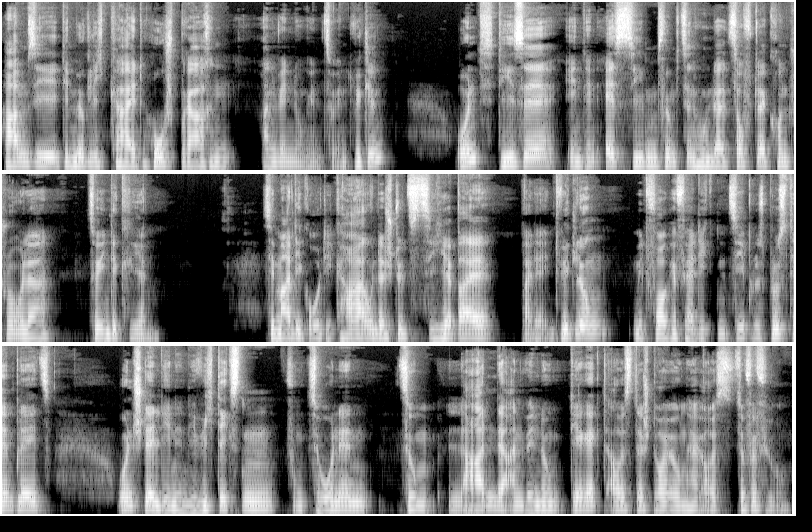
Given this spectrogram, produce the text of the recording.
haben Sie die Möglichkeit, Hochsprachenanwendungen zu entwickeln und diese in den S7 1500 Software Controller zu integrieren. Semantic OTK unterstützt Sie hierbei bei der Entwicklung mit vorgefertigten C++-Templates und stellt Ihnen die wichtigsten Funktionen zum Laden der Anwendung direkt aus der Steuerung heraus zur Verfügung.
